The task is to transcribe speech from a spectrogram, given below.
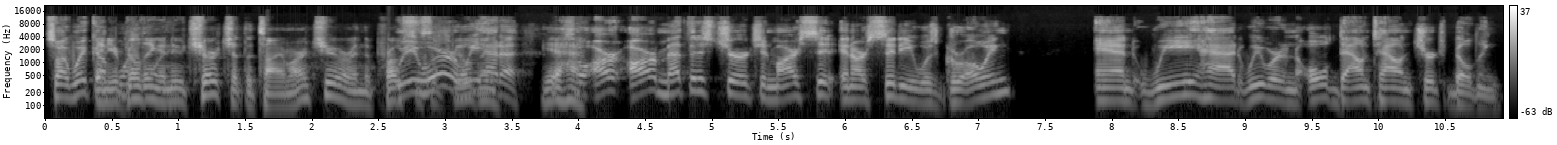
So I wake and up. And you're building morning. a new church at the time, aren't you? Or in the process? We were. we had a. Yeah. So our our Methodist church in our in our city was growing, and we had we were in an old downtown church building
